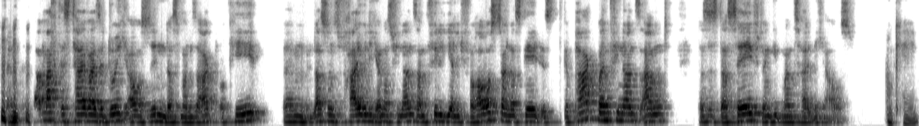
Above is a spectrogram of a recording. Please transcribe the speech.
Ähm, da macht es teilweise durchaus Sinn, dass man sagt, okay, ähm, lass uns freiwillig an das Finanzamt vierteljährlich vorauszahlen. Das Geld ist geparkt beim Finanzamt, das ist da safe, dann gibt man es halt nicht aus. Okay.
